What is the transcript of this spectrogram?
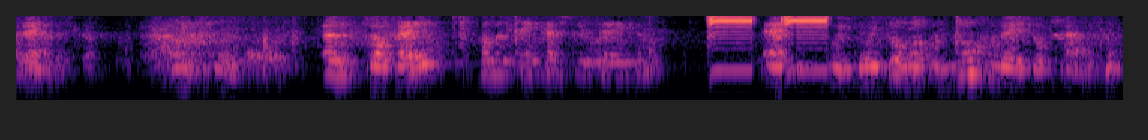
krijgt een, een trofee van het EK stripteken. En moet je, toch nog, een beetje opschuiven.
